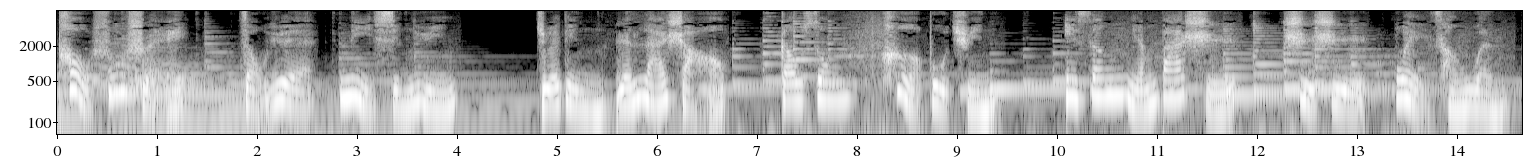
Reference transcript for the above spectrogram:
透疏水，走月逆行云。绝顶人来少，高松鹤不群。一僧年八十，世事未曾闻。《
